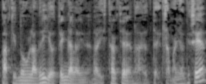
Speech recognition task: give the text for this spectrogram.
partiendo de un ladrillo, tenga la, distancia, el tamaño que sea,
